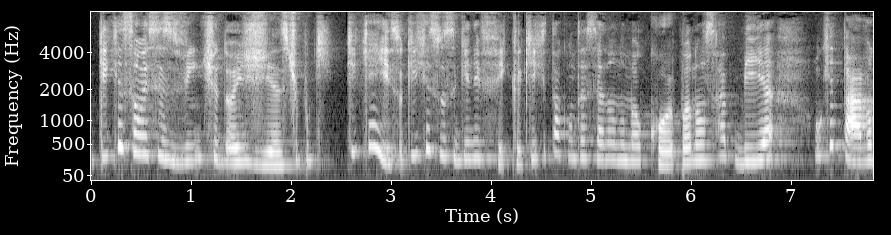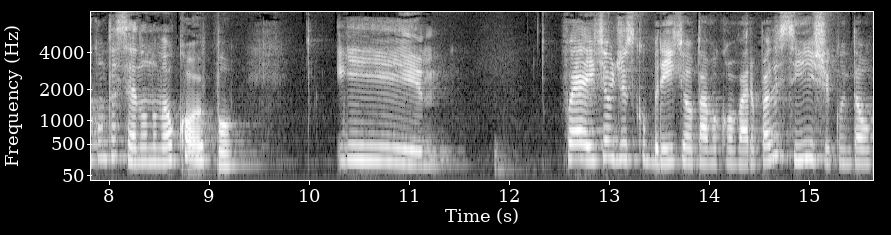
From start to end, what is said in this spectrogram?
O que que são esses 22 dias? Tipo, o que, que que é isso? O que que isso significa? O que que tá acontecendo no meu corpo? Eu não sabia o que estava acontecendo no meu corpo. E foi aí que eu descobri que eu estava com ovário policístico, então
